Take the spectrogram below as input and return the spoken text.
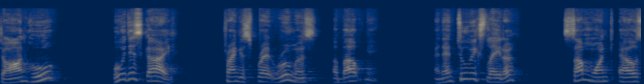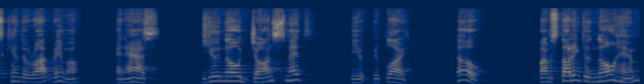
John, who? Who is this guy trying to spread rumors about me? And then two weeks later, someone else came to Rod Raymer and asked, Do you know John Smith? He replied, No, I'm starting to know him.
